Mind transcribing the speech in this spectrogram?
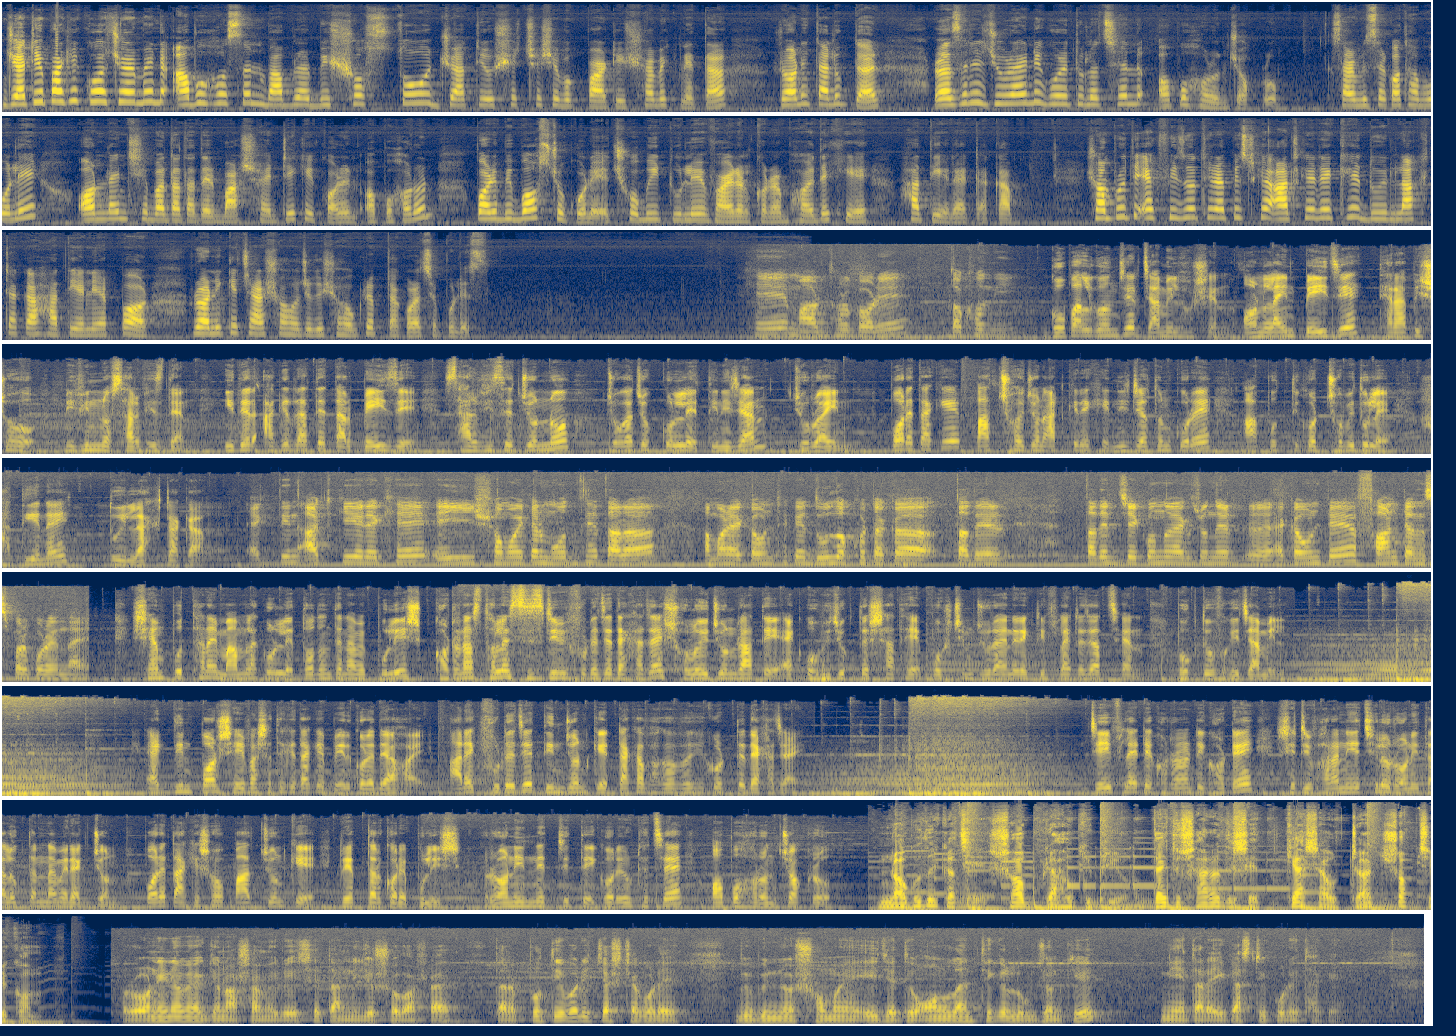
জাতীয় পার্টির co chairman Abu Hossain বাবলার বিশ্বস্ত জাতীয় স্বেচ্ছাসেবক পার্টির সাবেক নেতা রনি তালুকদার রাজধানীর জুরাইনে গড়ে তুলেছেন অপহরণ চক্র। সার্ভিসের কথা বলে অনলাইন সেবাদাতাদের বাসায় ডেকে করেন অপহরণ, পরে বিবস্ত্র করে ছবি তুলে ভাইরাল করার ভয় দেখিয়ে হাতিয়ে নেয় টাকা। সম্প্রতি এক ফিজিওথেরাপিস্টকে আটকে রেখে দুই লাখ টাকা হাতিয়ে নেওয়ার পর রনিকে চার সহযোগী সহ গ্রেপ্তার করেছে পুলিশ। খেয়ে মারধর করে, তখনই গোপালগঞ্জের জামিল হোসেন অনলাইন পেজে থেরাপি সহ বিভিন্ন সার্ভিস দেন। ঈদের আগের রাতে তার পেজে সার্ভিসের জন্য যোগাযোগ করলে তিনি যান জুরাইন। পরে তাকে পাঁচ ছয়জন আটকে রেখে নির্যাতন করে আপত্তিকর ছবি তুলে হাতিয়ে নেয় দুই লাখ টাকা। একদিন আটকিয়ে রেখে এই সময়টার মধ্যে তারা আমার অ্যাকাউন্ট থেকে দু লক্ষ টাকা তাদের তাদের যে কোনো একজনের অ্যাকাউন্টে ফান্ড ট্রান্সফার করে নেয়। শ্যামপুর থানায় মামলা করলে তদন্তে নামে পুলিশ। ঘটনাস্থলে সিসিটিভি ফুটেজে দেখা যায়, ষোলোই জুন রাতে এক অভিযুক্তের সাথে পশ্চিম জুরাইনের একটি ফ্ল্যাটে যাচ্ছেন ভুক্তভোগী জামিল। একদিন পর সেই বাসা থেকে তাকে বের করে দেওয়া হয়। আরেক ফুটেজে তিনজনকে টাকা ভাগাভাগি করতে দেখা যায়। যেই ফ্ল্যাটে ঘটনাটি ঘটে, সেটি ভাড়া নিয়েছিল রনি তালুকদার নামের একজন। পরে তাকে সহ পাঁচজনকে গ্রেপ্তার করে পুলিশ। রনির নেতৃত্বে গড়ে উঠেছে অপহরণ চক্র। নগদের কাছে সব গ্রাহকই প্রিয়। তাই তো সারা দেশে ক্যাশ আউট চার্জ সবচেয়ে কম। রনি নামে একজন আসামি রয়েছে, তার নিজস্ব বাসায়। তারা প্রতিবারই চেষ্টা করে বিভিন্ন সময়ে এই জাতীয় অনলাইন থেকে লোকজনকে নিয়ে তারা এই কাজটি করে থাকে।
